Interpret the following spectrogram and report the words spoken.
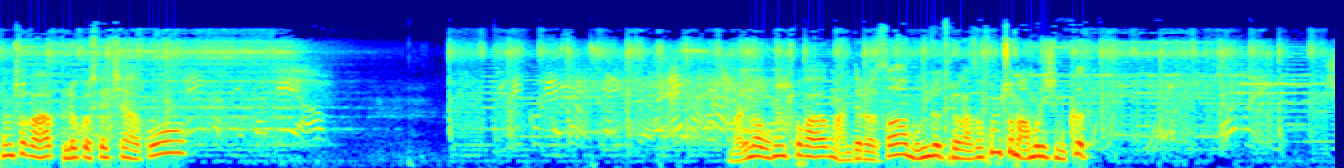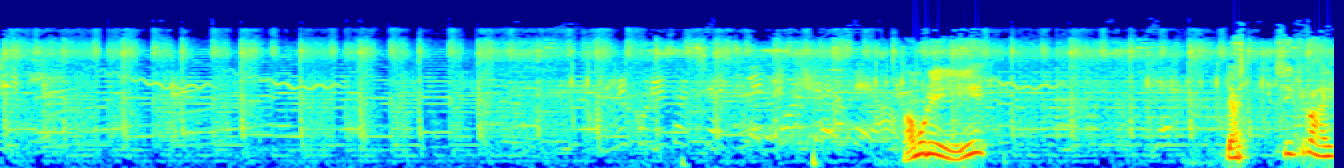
홈 초각 블럭을 설치하고 마지막으로 홈초각 만들어서 무인도 들어가서 홈초 마무리 지면 끝. 마무리. 야, 찌기가 아니,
